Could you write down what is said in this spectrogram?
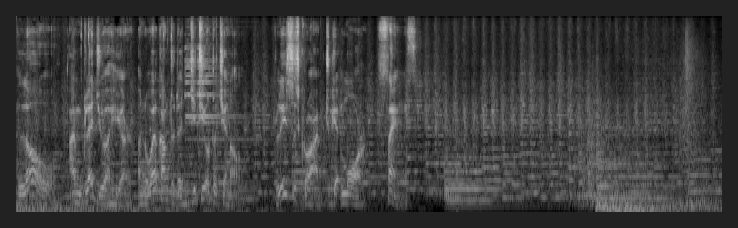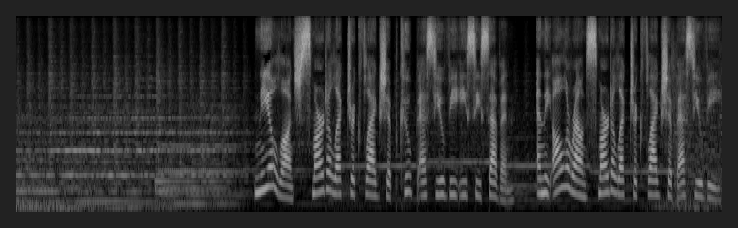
Hello, I'm glad you are here and welcome to the GT Auto channel. Please subscribe to get more. Thanks. NIO launched smart electric flagship coupe SUV EC7, and the all-around smart electric flagship SUV,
